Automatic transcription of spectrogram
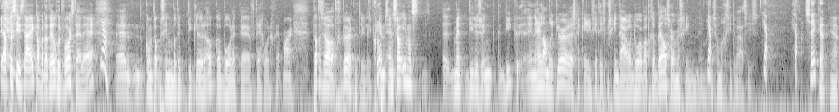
ja, precies. Nou, ik kan me dat heel goed voorstellen. Hè? Ja, En dat komt ook misschien omdat ik die kleuren ook eh, behoorlijk eh, vertegenwoordigd heb. Maar dat is wel wat gebeurt natuurlijk. Klopt. En, en zo iemand eh, met, die dus in, die, in een hele andere kleurschakering zit... is misschien daardoor wat rebelser misschien in, Ja. sommige situaties. ja zeker. Ja,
